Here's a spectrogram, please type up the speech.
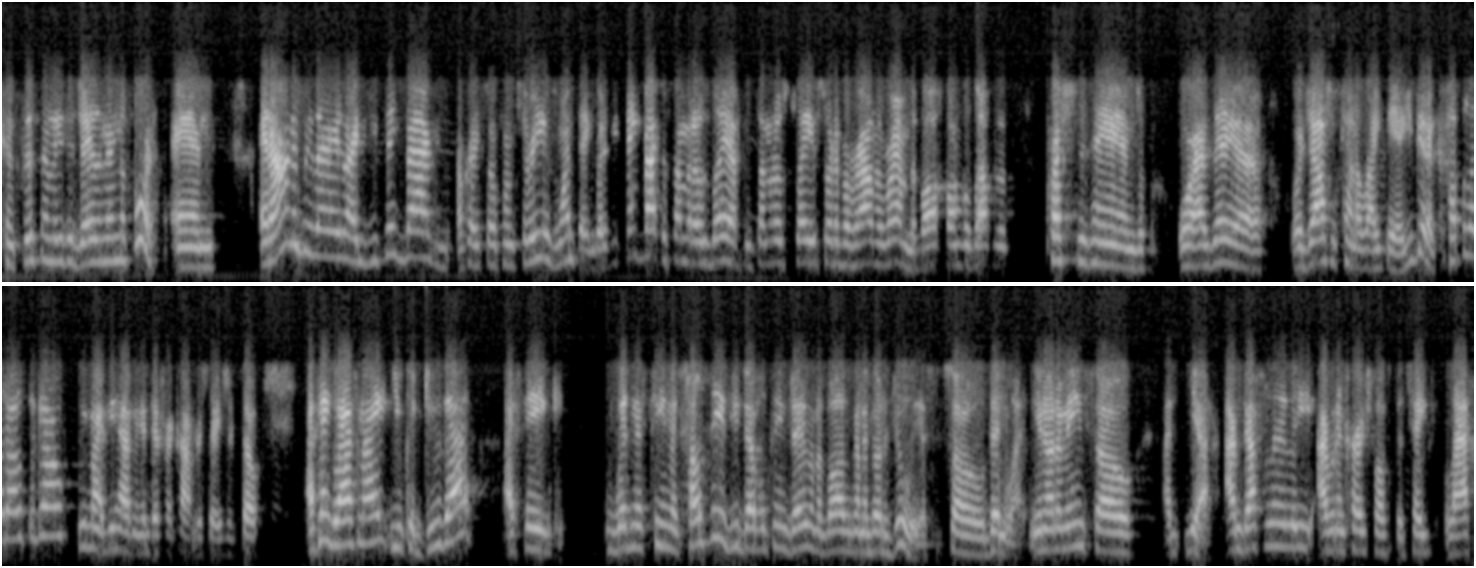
consistently to Jalen in the fourth. And and honestly, Larry, like you think back, okay, so from three is one thing, but if you think back to some of those layups and some of those plays sort of around the rim, the ball fumbles off of Precious' hands or Isaiah or Josh is kind of right there. You get a couple of those to go, we might be having a different conversation. So I think last night you could do that. I think when this team is healthy, if you double team Jalen, the ball is going to go to Julius. So then what? You know what I mean? So yeah, I'm definitely. I would encourage folks to take last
